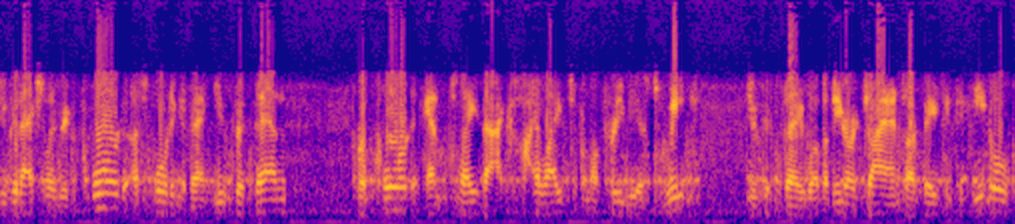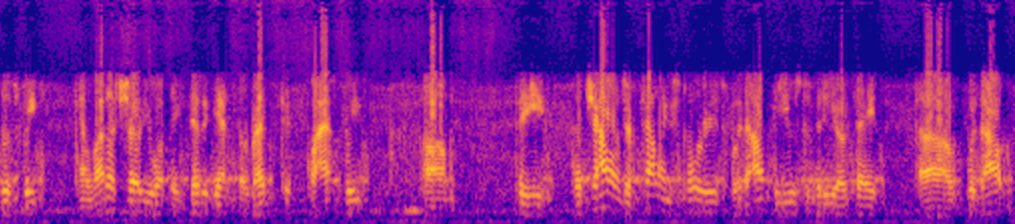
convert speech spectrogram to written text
you could actually record a sporting event. You could then record and play back highlights from a previous week. You could say, well, the New York Giants are facing the Eagles this week, and let us show you what they did against the Redskins last week. Um, the the challenge of telling stories without the use of videotape, uh, without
